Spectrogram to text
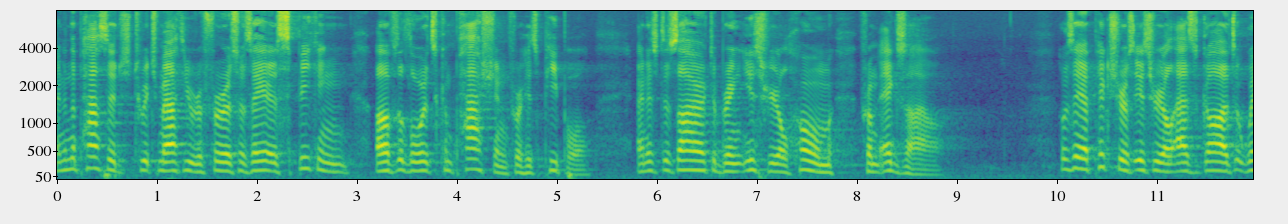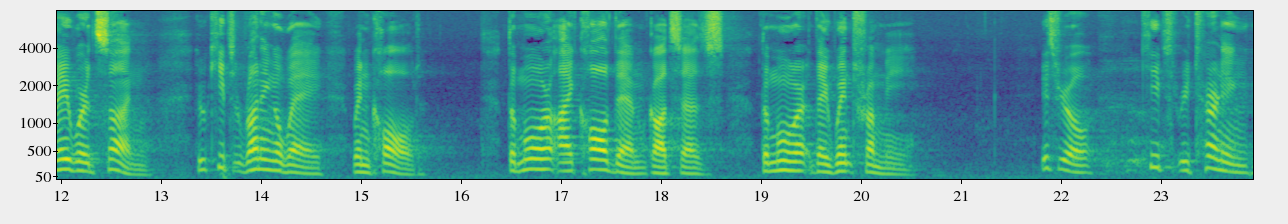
And in the passage to which Matthew refers, Hosea is speaking of the Lord's compassion for his people and his desire to bring Israel home from exile. Hosea pictures Israel as God's wayward son who keeps running away when called. The more I called them, God says, the more they went from me. Israel keeps returning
